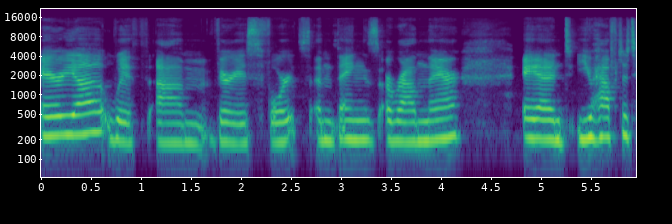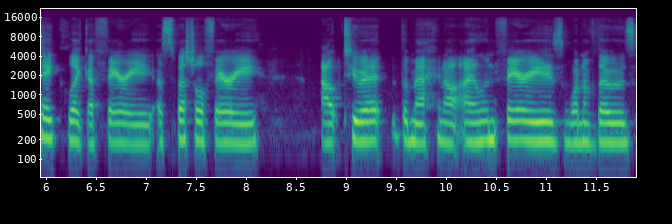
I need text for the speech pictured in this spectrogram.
area with um, various forts and things around there. And you have to take like a ferry, a special ferry out to it. The Mackinac Island ferries, one of those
